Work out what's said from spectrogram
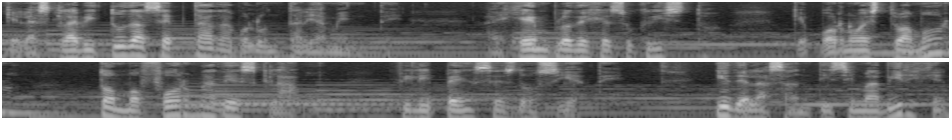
que la esclavitud aceptada voluntariamente, a ejemplo de Jesucristo, que por nuestro amor tomó forma de esclavo, Filipenses 2.7, y de la Santísima Virgen,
